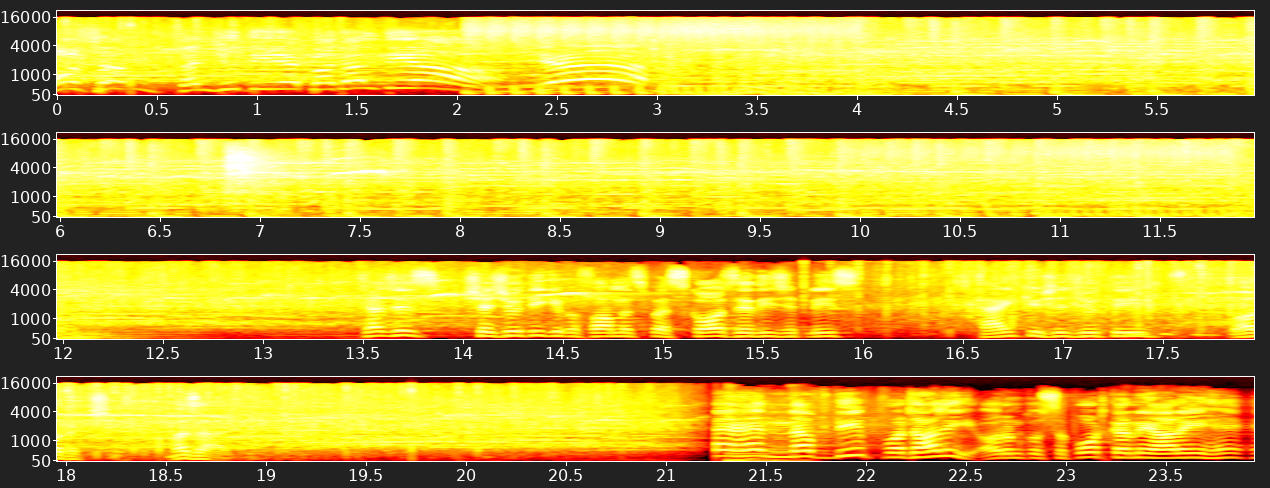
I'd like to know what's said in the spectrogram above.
मौसम संजुति ने बदल दिया। जजेस शजुति की परफॉर्मेंस पर स्कोर दे दीजिए प्लीज़ थैंक यू शजुति बहुत अच्छे। मज़ा आ गया। हैं नवदीप वडाली और उनको सपोर्ट करने आ रही हैं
